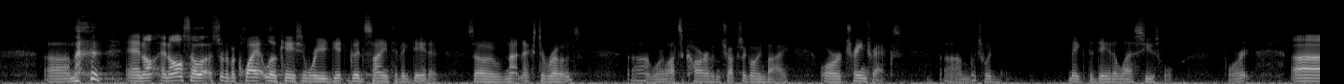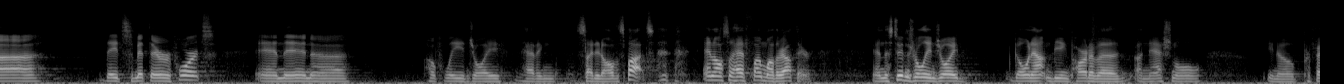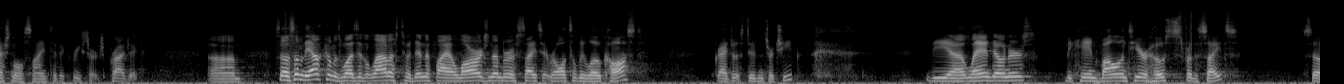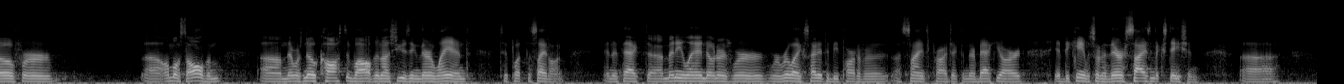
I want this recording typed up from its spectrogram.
Um, and, and also sort of a quiet location where you get good scientific data. So not next to roads um, where lots of cars and trucks are going by, or train tracks, um, which would make the data less useful for it. Uh, they'd submit their reports and then uh, hopefully enjoy having sited all the spots and also have fun while they're out there. And the students really enjoyed going out and being part of a, a national, you know, professional scientific research project. Um, so some of the outcomes was it allowed us to identify a large number of sites at relatively low cost. Graduate students are cheap. the uh, landowners became volunteer hosts for the sites. So for uh, almost all of them, um, there was no cost involved in us using their land to put the site on. And in fact, uh, many landowners were, were really excited to be part of a, a, science project in their backyard. It became sort of their seismic station uh,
